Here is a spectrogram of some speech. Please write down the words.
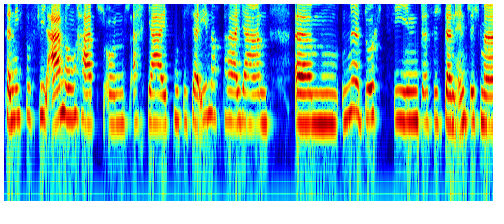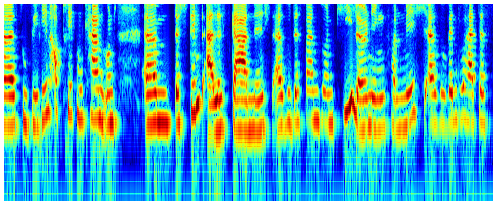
dann nicht so viel Ahnung hat und ach ja, jetzt muss ich ja eh noch ein paar Jahren ähm, ne, durchziehen, dass ich dann endlich mal souverän auftreten kann und ähm, das stimmt alles gar nicht. Also das war so ein Key Learning von mich. Also wenn du halt das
